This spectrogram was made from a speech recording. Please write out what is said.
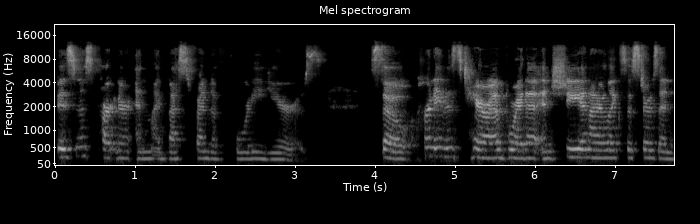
business partner and my best friend of 40 years. So her name is Tara Broida, and she and I are like sisters. And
